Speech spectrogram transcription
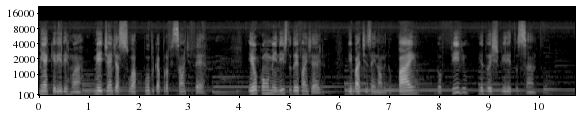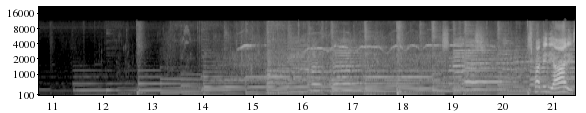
Minha querida irmã, mediante a sua pública profissão de fé, eu, como ministro do Evangelho, lhe batizo em nome do Pai, do Filho e do Espírito Santo. Familiares,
